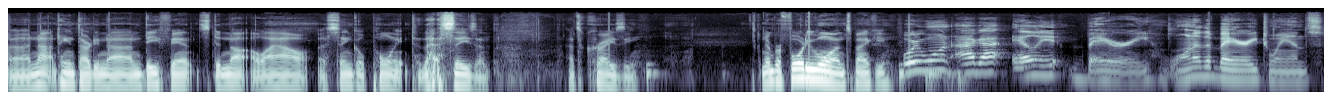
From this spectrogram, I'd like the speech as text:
Uh, 1939 defense did not allow a single point that season. That's crazy. Number 41, Spanky. 41, I got Elliott Berry, one of the Berry twins.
